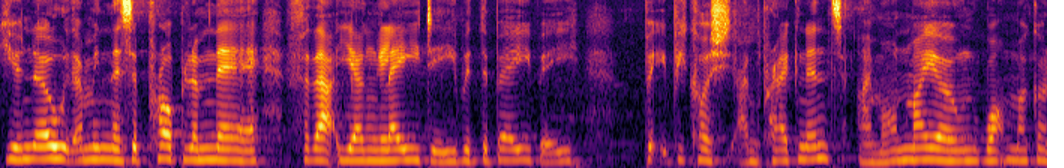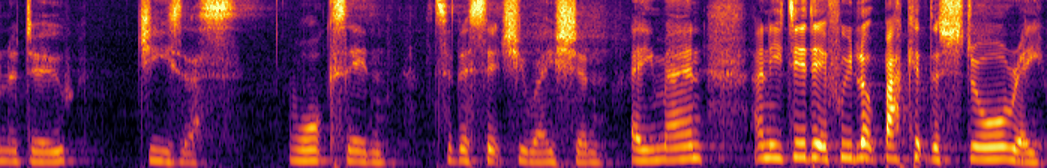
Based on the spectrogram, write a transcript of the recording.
You know, I mean, there's a problem there for that young lady with the baby, but because I'm pregnant, I'm on my own, what am I going to do? Jesus walks in to the situation. Amen. And he did it. If we look back at the story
